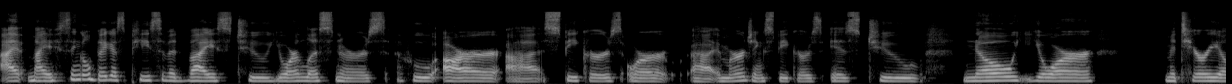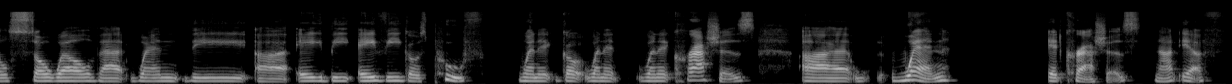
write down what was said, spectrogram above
I, my single biggest piece of advice to your listeners who are uh, speakers or uh, emerging speakers is to know your material so well that when the uh, AB, AV goes poof, when it go when it when it crashes, uh, when it crashes, not if,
